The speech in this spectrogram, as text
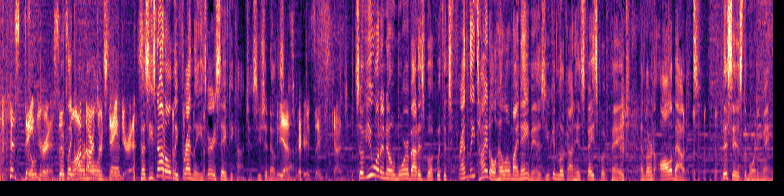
That's dangerous. Go It's play lawn darts are instead. dangerous. Because he's not only friendly, he's very safety conscious. You should know this. Yes, very safety conscious. So if you want to know more about his book with its friendly title, Hello, My Name Is, you can look on his Facebook page and learn all about it. This is The Morning Mayhem.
